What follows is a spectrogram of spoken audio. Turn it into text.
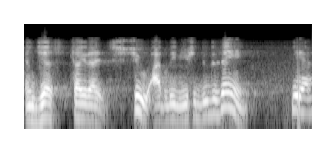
And just tell you that, shoot, I believe you should do the same. yeah,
